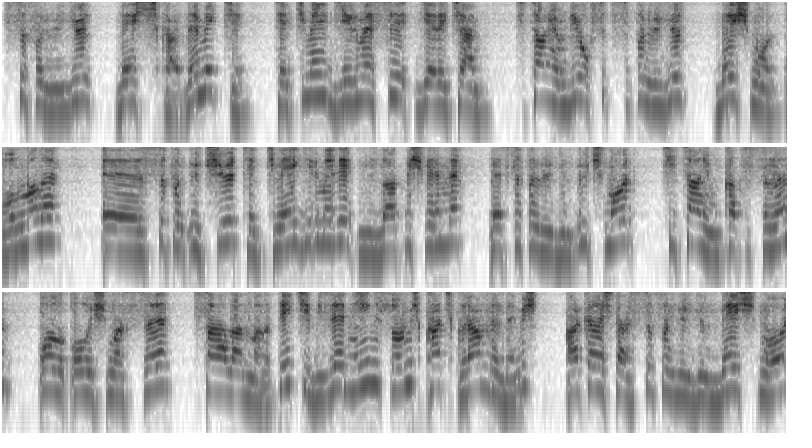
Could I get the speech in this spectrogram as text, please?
0,5 çıkar. Demek ki tepkimeye girmesi gereken titanyum dioksit 0,5 mol olmalı. E, 0,3'ü tepkimeye girmeli %60 verimle ve 0,3 mol titanyum katısının ol, oluşması sağlanmalı. Peki bize neyini sormuş? Kaç gramdır demiş. Arkadaşlar 0,5 mol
